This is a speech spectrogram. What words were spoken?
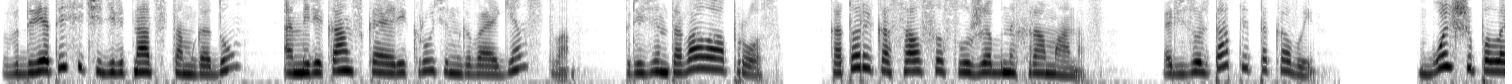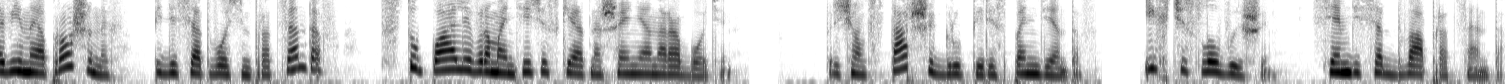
В 2019 году американское рекрутинговое агентство презентовало опрос, который касался служебных романов. Результаты таковы. Больше половины опрошенных, 58%, вступали в романтические отношения на работе. Причем в старшей группе респондентов их число выше – 72%.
